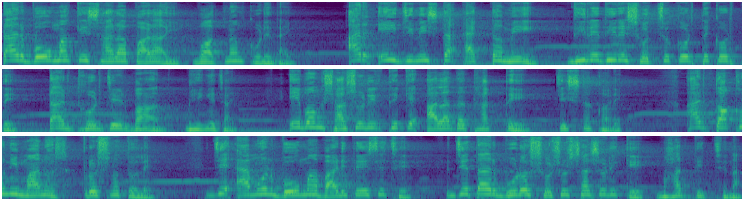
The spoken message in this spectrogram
তার বৌমাকে সারা পাড়ায় বদনাম করে দেয়। আর এই জিনিসটা একটা মেয়ে ধীরে ধীরে সহ্য করতে করতে তার ধৈর্যের বাঁধ ভেঙে যায় এবং শাশুড়ির থেকে আলাদা থাকতে চেষ্টা করে। আর তখনই মানুষ প্রশ্ন তোলে যে এমন বৌমা বাড়িতে এসেছে যে তার বুড়ো শ্বশুর শাশুড়িকে ভাত দিচ্ছে না।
